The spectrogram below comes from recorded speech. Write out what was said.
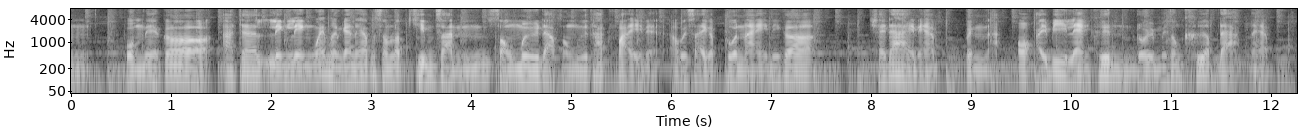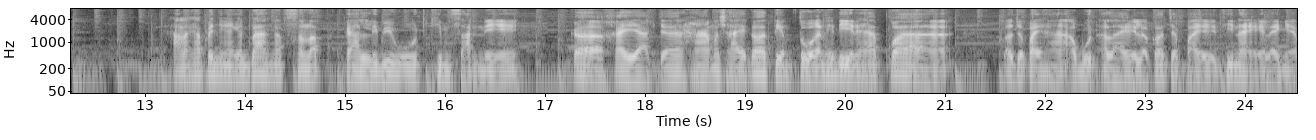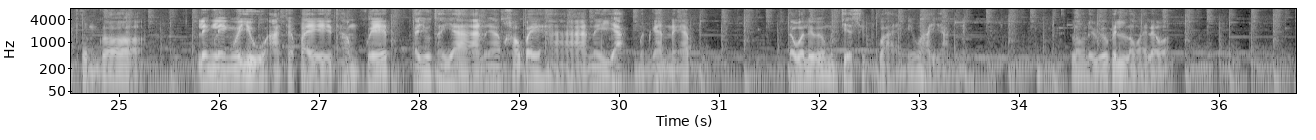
ผมเนี่ยก็อาจจะเล็งๆไว้เหมือนกันนะครับสำหรับคิมสันสองมือดาบสองมือธาตุไฟเนี่ยเอาไปใส่กับตัวไนท์นี่ก็ใช้ได้นะครับ เป็นออก IB แรงขึ้นโดยไม่ต้องเคลือบดาบนะครับเอาละครับเป็นยังไงกันบ้างครับสำหรับการรีวิวอาวุธคิมสันนี้ ก็ใครอยากจะหามาใช้ก็เตรียมตัวกันให้ดีนะครับว่าเราจะไปหาอาวุธอะไรแล้วก็จะไปที่ไหนอะไรเงี้ย ผมก็ เล็งๆไว้อยู่อาจจะไปทำเควสอยุธยานะครับ เข้าไปหาในยักษ์เหมือนกันนะครับ แต่ว่าเลเวลมัน 70 กว่านี่ว่ายักษ์เนี่ยเราเลเวลเป็นร้อยแล้วอะ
